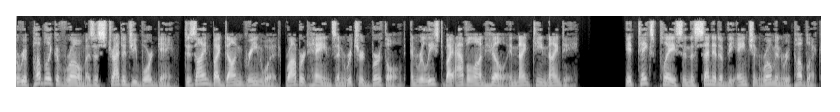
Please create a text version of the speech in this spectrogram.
The Republic of Rome is a strategy board game, designed by Don Greenwood, Robert Haynes and Richard Berthold, and released by Avalon Hill in 1990. It takes place in the Senate of the ancient Roman Republic.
